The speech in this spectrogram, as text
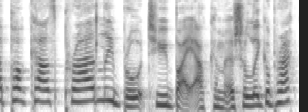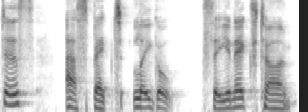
a podcast proudly brought to you by our commercial legal practice, Aspect Legal. See you next time.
